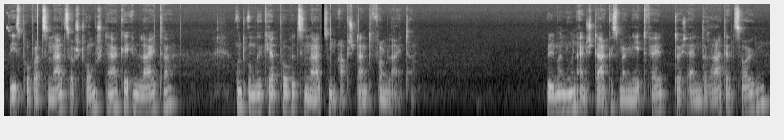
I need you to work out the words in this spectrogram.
Sie ist proportional zur Stromstärke im Leiter und umgekehrt proportional zum Abstand vom Leiter. Will man nun ein starkes Magnetfeld durch einen Draht erzeugen,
